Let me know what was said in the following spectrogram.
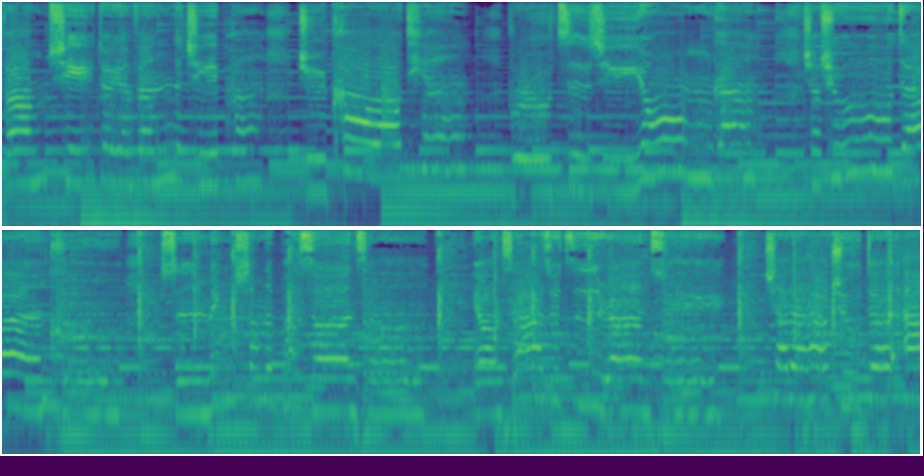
放弃对缘分的期盼，只靠老天，不如自己勇敢，消除胆苦。死命上的盘算，怎样才最自然？最恰到好处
